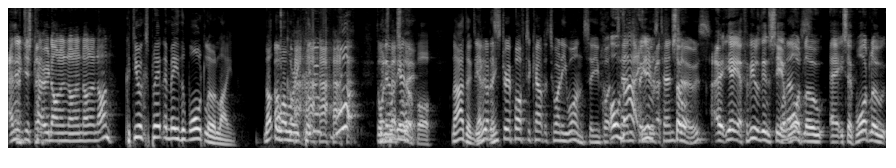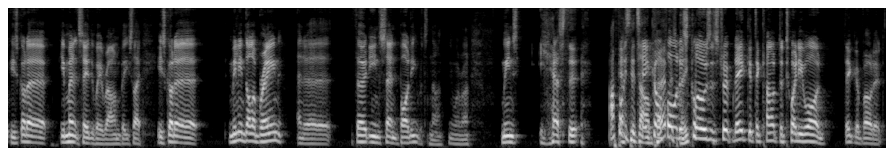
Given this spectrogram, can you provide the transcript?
and then it just carried on and on and on and on. Could you explain to me the Wardlow line? Not the one where he come could. what? The one You he don't messed up or. No, I don't So you get got it. to me. strip off to count to 21. So you've got Oh, 10 that fingers, 10 so, toes. Uh, yeah, yeah. For people who didn't see What it, else? Wardlow. Uh, he said Wardlow. He's got a. He meant to say it the way around, but he's like he's got a million dollar brain and a thirteen cent body. What's not the way around? Means he has to. I thought has he did to take off all his clothes and strip naked to count to twenty-one. Think about it.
